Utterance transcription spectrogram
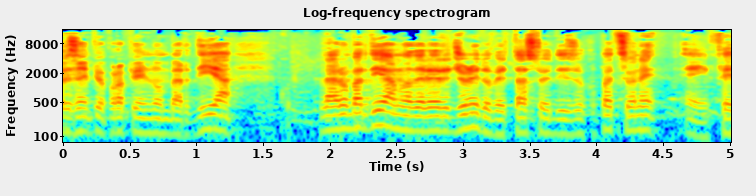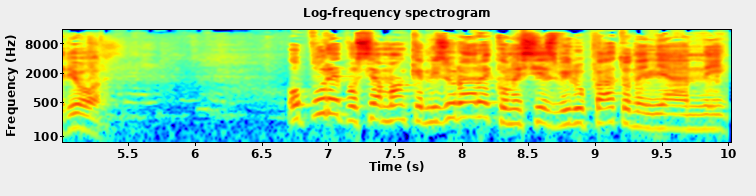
per esempio proprio in Lombardia. La Lombardia è una delle regioni dove il tasso di disoccupazione è inferiore. Oppure possiamo anche misurare come si è sviluppato negli anni.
